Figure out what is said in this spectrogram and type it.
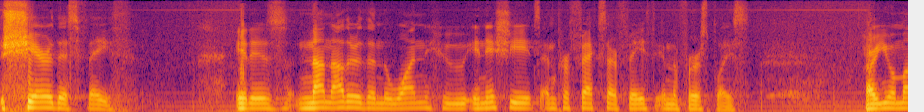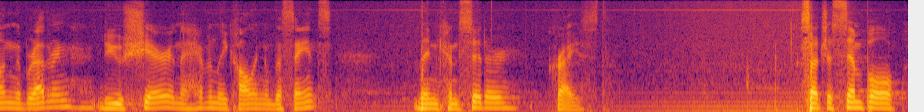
share this faith? It is none other than the one who initiates and perfects our faith in the first place. Are you among the brethren? Do you share in the heavenly calling of the saints? Then consider Christ. Such a simple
